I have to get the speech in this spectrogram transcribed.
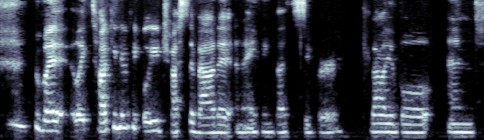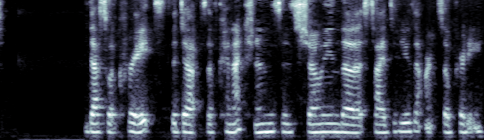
but like talking to people you trust about it, and I think that's super valuable. And that's what creates the depth of connections is showing the sides of you that aren't so pretty.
